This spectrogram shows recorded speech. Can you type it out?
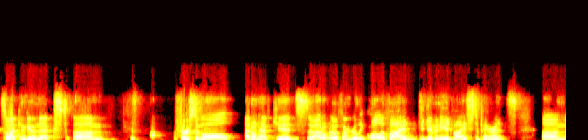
So I can go next. Um, first of all, I don't have kids, so I don't know if I'm really qualified to give any advice to parents. Um,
